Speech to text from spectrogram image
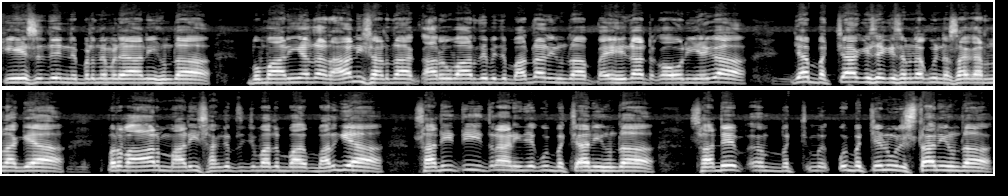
ਕੇਸ ਦੇ ਨਿਬੜ ਨਿਬੜਿਆ ਨਹੀਂ ਹੁੰਦਾ, ਬਿਮਾਰੀਆਂ ਦਾ ਰਾਹ ਨਹੀਂ ਛੱਡਦਾ, ਕਾਰੋਬਾਰ ਦੇ ਵਿੱਚ ਵਾਧਾ ਨਹੀਂ ਹੁੰਦਾ, ਪੈਸੇ ਦਾ ਟਿਕਾਉ ਨਹੀਂ ਹੈਗਾ, ਜਾਂ ਬੱਚਾ ਕਿਸੇ ਕਿਸਮ ਦਾ ਕੋਈ ਨਸ਼ਾ ਕਰਨ ਲੱਗ ਗਿਆ, ਪਰਿਵਾਰ ਮਾੜੀ ਸੰਗਤ ਚ ਵੱਧ ਵ- ਵੱਧ ਗਿਆ ਸਾਡੀ ਧੀ ਧਰਾਣੀ ਦੇ ਕੋਈ ਬੱਚਾ ਨਹੀਂ ਹੁੰਦਾ ਸਾਡੇ ਕੋਈ ਬੱਚੇ ਨੂੰ ਰਿਸ਼ਤਾ ਨਹੀਂ ਹੁੰਦਾ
